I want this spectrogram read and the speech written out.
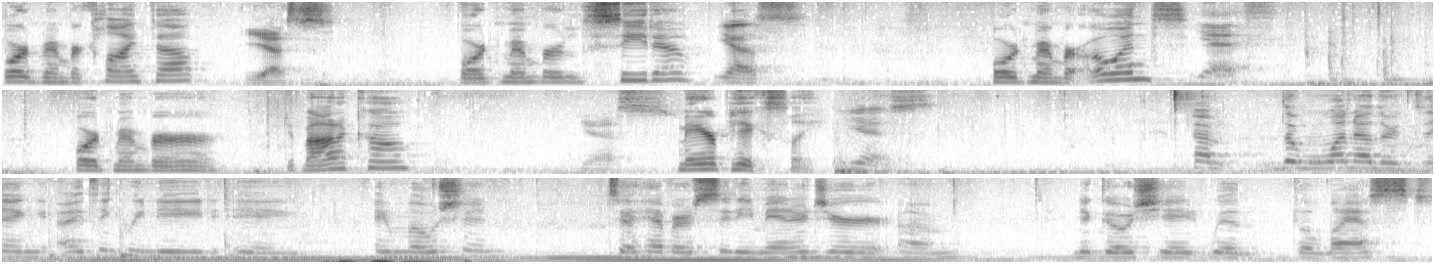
Board Member Klinefelt, Yes. Board Member Lucido, Yes. Board Member Owens, Yes. Board Member DeMonaco, Yes. Mayor Pixley. Yes. Um, The one other thing, I think we need a, a motion to have our city manager um, negotiate with the last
